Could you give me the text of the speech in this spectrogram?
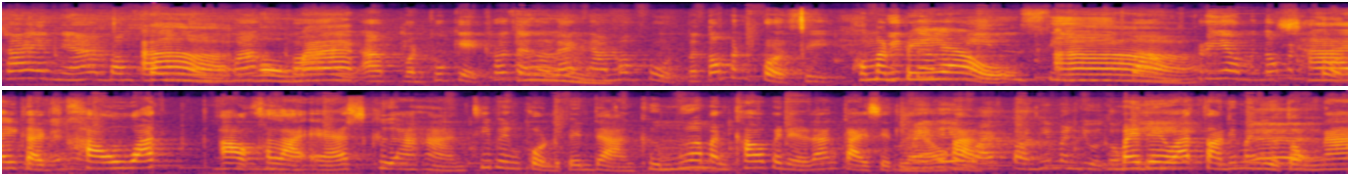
ใช่อันเนี้ยบางคเอนองงมากงงมากอะเหมือนภูเก็ตเข้าใจตอนแรกอืมน้ำมะกรูดมันต้องเป็นกรดสิเพราะมันเปรี้ยววิตามินซีเออความเปรี้ยวมันต้องเป็นกรดใช่กับถูกไหมคะเขาวัด อัลคาไลแอชคืออาหารที่เป็นกรดหรือเป็นด่างคือเมื่อมันเข้าไปในร่างกายเสร็จไม่แล้วได้ค่ะวัดตอนที่มันอยู่ตรงไม่ได้วัดตอนที่มันอยู่ตรงหน้า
